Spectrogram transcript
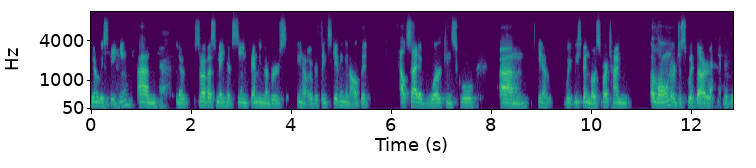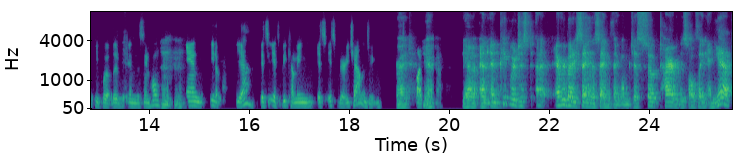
generally speaking. Um, you know, some of us may have seen family members, you know, over Thanksgiving and all, but outside of work and school, um, you know, we, we spend most of our time alone or just with our the people that live in the same home. Mm-hmm. And you know, yeah, it's it's becoming it's it's very challenging. Right. yeah. Yeah, and and people are just uh, everybody's saying the same thing. I'm just so tired of this whole thing, and yet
